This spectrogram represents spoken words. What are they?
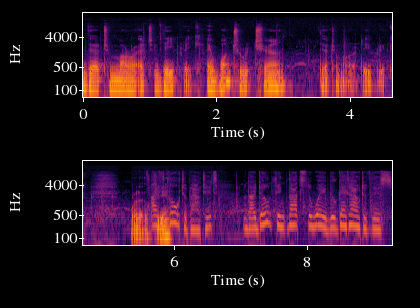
there tomorrow at daybreak. I want to return there tomorrow at daybreak. Well, okay. I've thought about it and I don't think that's the way we'll get out of this.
